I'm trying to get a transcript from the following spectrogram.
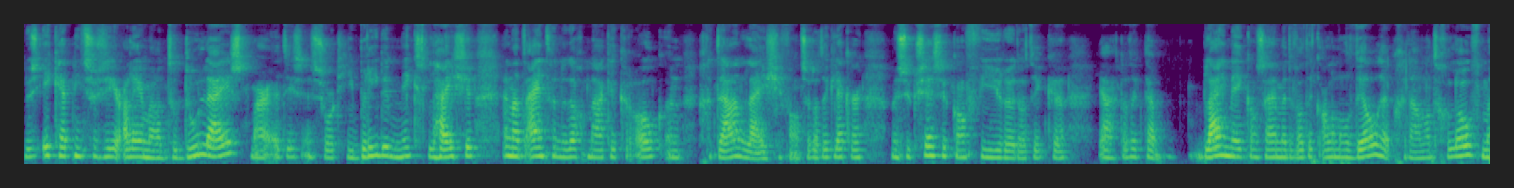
Dus ik heb niet zozeer alleen maar een to-do-lijst, maar het is een soort hybride mixlijstje. En aan het eind van de dag maak ik er ook een gedaan lijstje van, zodat ik lekker mijn successen kan vieren, dat ik, uh, ja, dat ik daar blij mee kan zijn met wat ik allemaal wel heb gedaan. Want geloof me,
